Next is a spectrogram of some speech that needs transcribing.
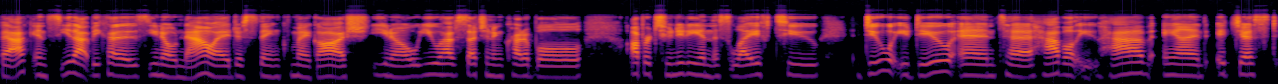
back and see that because, you know, now I just think, my gosh, you know, you have such an incredible opportunity in this life to do what you do and to have all that you have. And it just,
